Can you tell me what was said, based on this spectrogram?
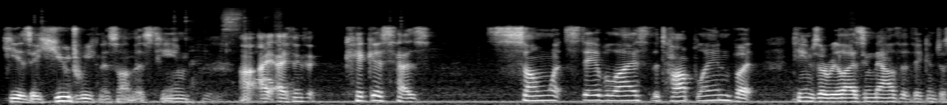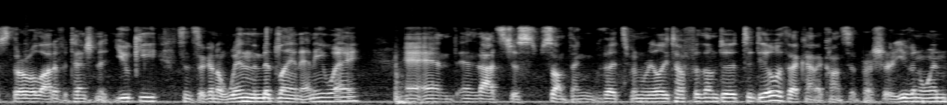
he is a huge weakness on this team. Uh, I, I think that Kikis has somewhat stabilized the top lane, but teams are realizing now that they can just throw a lot of attention at Yuki since they're going to win the mid lane anyway. And and that's just something that's been really tough for them to, to deal with that kind of constant pressure, even when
